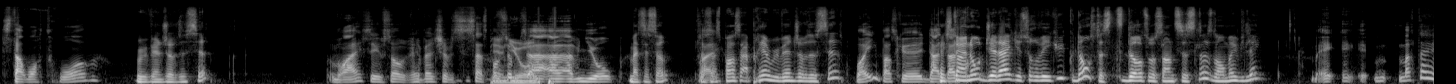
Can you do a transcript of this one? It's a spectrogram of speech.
Star Wars 3. Revenge of the Sith? Ouais, c'est ça. Revenge of the Sith, ça se passe A New ça à, à New Hope. Ben, c'est ça. Ça, Ouais. ça se passe après Revenge of the Sith? Oui, parce que dans, Fait que dans c'est le- un autre Jedi qui a survécu. Non, ce petit d'ordre 66-là, c'est donc bien vilain. Mais, Martin,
